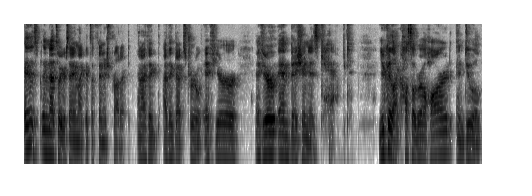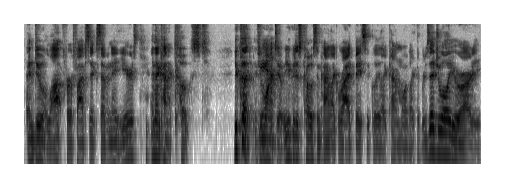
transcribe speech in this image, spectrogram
and it's and that's what you're saying. Like it's a finished product, and I think I think that's true. If your if your ambition is capped, you could like hustle real hard and do a, and do a lot for five, six, seven, eight years, and then kind of coast. You could if you Yeah. wanted to. You could just coast and kind of like ride, basically, like kind of more like the residual. You're already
